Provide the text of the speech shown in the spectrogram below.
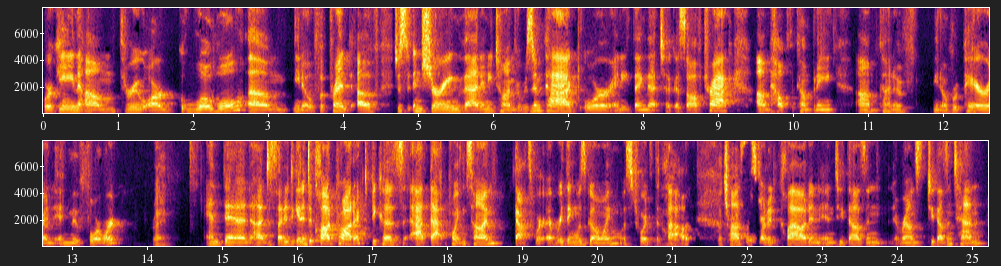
working um, through our global, um, you know, footprint of just ensuring that anytime there was impact or anything that took us off track, um, help the company um, kind of, you know, repair and, and move forward. Right and then uh, decided to get into cloud product because at that point in time that's where everything was going was towards the mm-hmm. cloud. That's right. uh, so started cloud in, in 2000 around 2010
